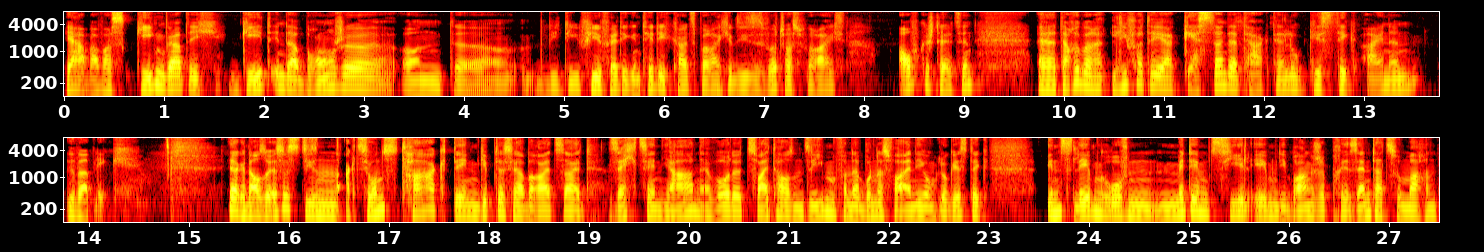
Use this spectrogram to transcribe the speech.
ja, aber was gegenwärtig geht in der Branche und äh, wie die vielfältigen Tätigkeitsbereiche dieses Wirtschaftsbereichs aufgestellt sind, äh, darüber lieferte ja gestern der Tag der Logistik einen Überblick. Ja, genau so ist es. Diesen Aktionstag, den gibt es ja bereits seit 16 Jahren. Er wurde 2007 von der Bundesvereinigung Logistik ins Leben gerufen mit dem Ziel eben die Branche präsenter zu machen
